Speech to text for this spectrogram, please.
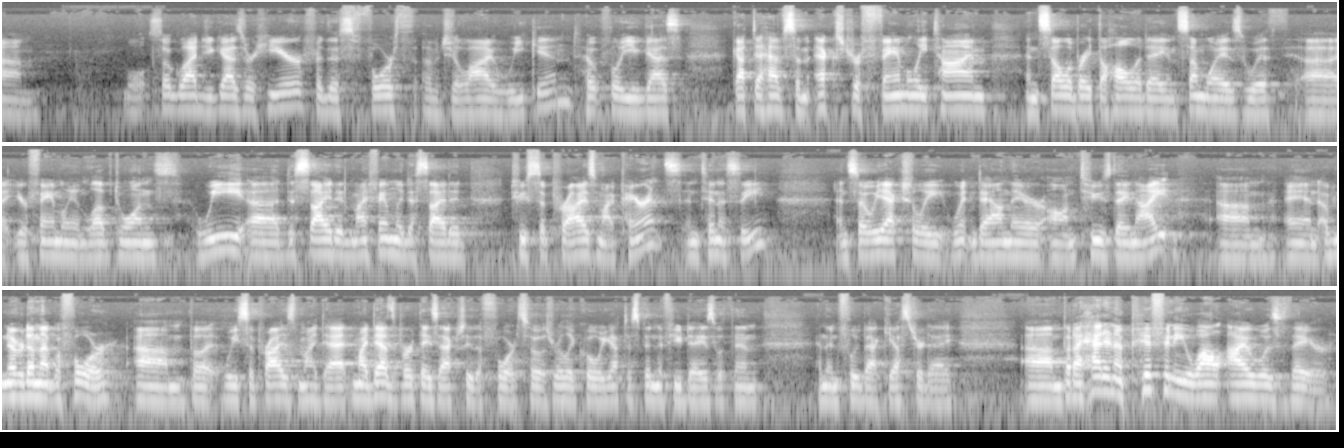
Um, well, so glad you guys are here for this 4th of July weekend. Hopefully, you guys got to have some extra family time and celebrate the holiday in some ways with uh, your family and loved ones. We uh, decided, my family decided to surprise my parents in Tennessee. And so we actually went down there on Tuesday night. Um, and I've never done that before, um, but we surprised my dad. My dad's birthday is actually the 4th, so it was really cool. We got to spend a few days with him and then flew back yesterday. Um, but I had an epiphany while I was there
